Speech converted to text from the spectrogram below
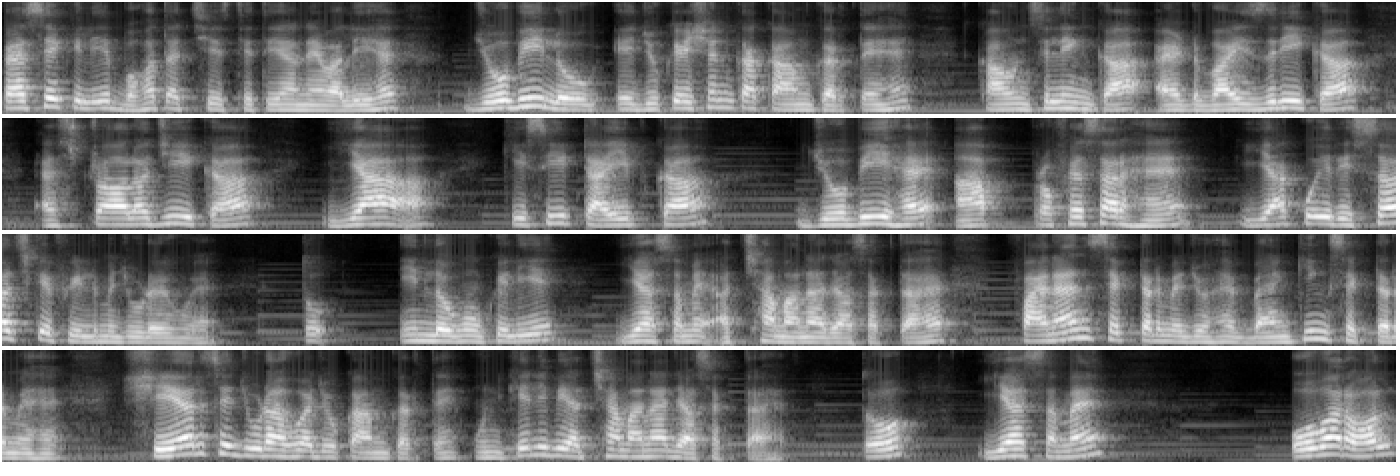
पैसे के लिए बहुत अच्छी स्थिति आने वाली है। जो भी लोग एजुकेशन का काम करते हैं, काउंसलिंग का, एडवाइजरी का, एस्ट्रोलॉजी का, या किसी टाइप का जो भी है, आप प्रोफेसर हैं या कोई रिसर्च के फ़ील्ड में जुड़े हुए हैं तो इन लोगों के लिए यह समय अच्छा माना जा सकता है। फाइनेंस सेक्टर में जो है, बैंकिंग सेक्टर में है, शेयर से जुड़ा हुआ जो काम करते हैं, उनके लिए भी अच्छा माना जा सकता है। तो यह समय ओवरऑल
